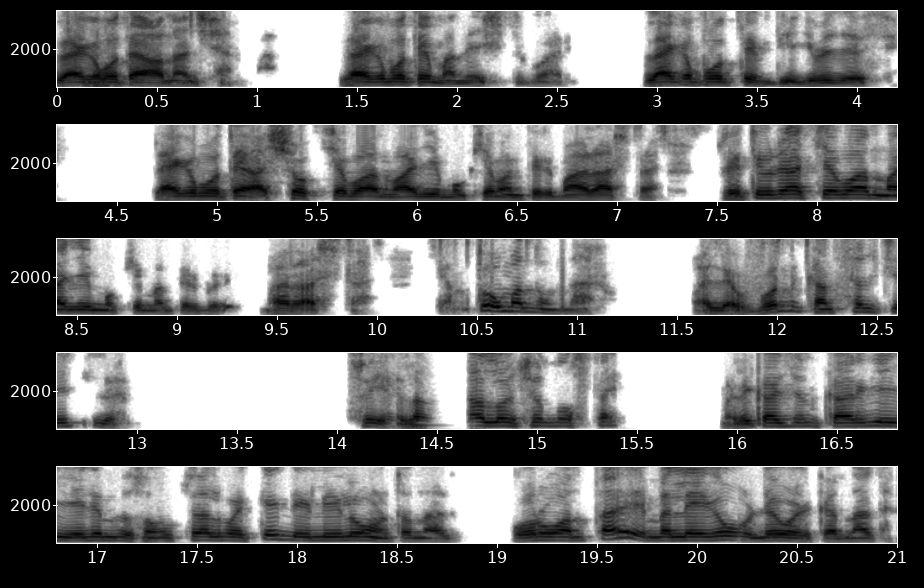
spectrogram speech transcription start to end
లేకపోతే ఆనంద్ శర్మ లేకపోతే మనీష్ తివారీ లేకపోతే దిగ్విజయ్ సింగ్. లేకపోతే అశోక్ చవాన్ మాజీ ముఖ్యమంత్రి మహారాష్ట్ర పృథ్వీరాజ్ చవాన్ మాజీ ముఖ్యమంత్రి మహారాష్ట్ర ఎంతో మంది ఉన్నారు. వాళ్ళు ఎవరిని కన్సల్ట్ చేయట్లేదు. సో ఎలా ఆలోచనలు వస్తాయి? మల్లికార్జున ఖార్గే ఏడెనిమిది సంవత్సరాలు బట్టి ఢిల్లీలో ఉంటున్నారు పూర్వం అంతా ఎమ్మెల్యేగా ఉండేవాడు కర్ణాటక.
